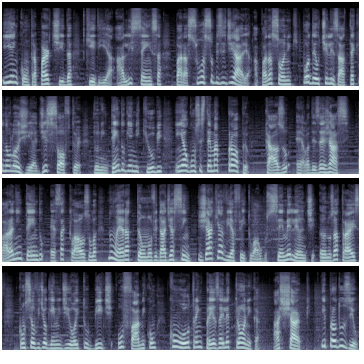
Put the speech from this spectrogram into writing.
e em contrapartida queria a licença para sua subsidiária, a Panasonic, poder utilizar a tecnologia de software do Nintendo GameCube em algum sistema próprio, caso ela desejasse. Para a Nintendo, essa cláusula não era tão novidade assim, já que havia feito algo semelhante anos atrás com seu videogame de 8-bit, o Famicom, com outra empresa eletrônica, a Sharp, e produziu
